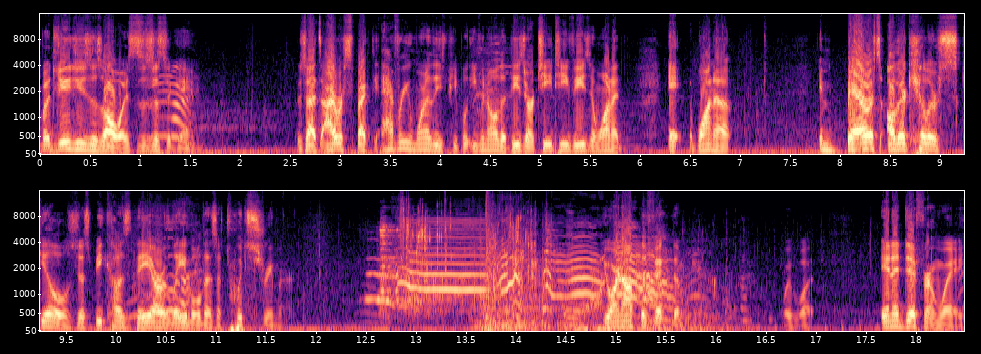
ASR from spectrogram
But GG's as always. This is just a game. Besides, I respect every one of these people, even though that these are TTVs and want to eh, want to embarrass other killer skills just because they are labeled as a Twitch streamer. You are not the victim here. Wait, what? In a different way.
